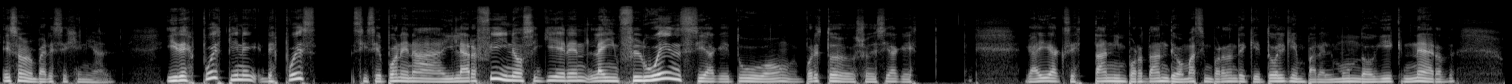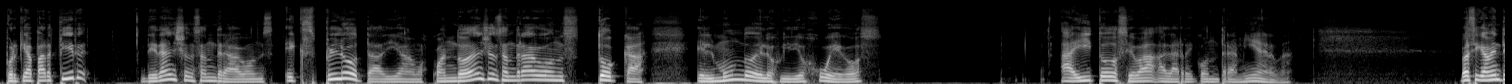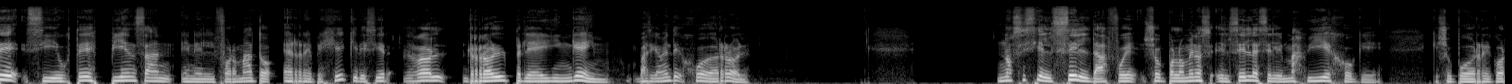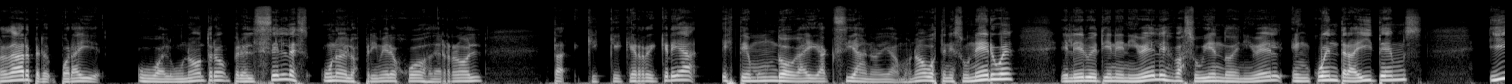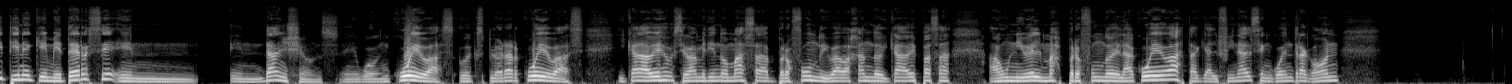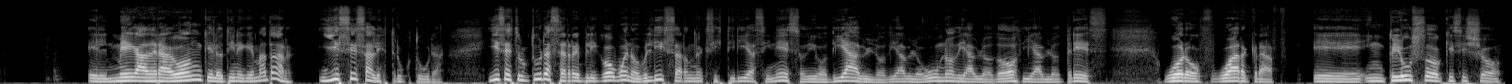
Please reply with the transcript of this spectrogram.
Eso me parece genial. Y después tiene, después, si se ponen a hilar fino, si quieren, la influencia que tuvo, por esto yo decía que Gygax es tan importante o más importante que Tolkien para el mundo geek nerd, porque a partir de Dungeons and Dragons explota, digamos, cuando Dungeons and Dragons toca el mundo de los videojuegos, ahí todo se va a la recontramierda. Básicamente, si ustedes piensan en el formato RPG, quiere decir role, role playing game. Básicamente, juego de rol. No sé si el Zelda fue. Yo, por lo menos, el Zelda es el más viejo que, que yo puedo recordar, pero por ahí hubo algún otro. Pero el Zelda es uno de los primeros juegos de rol que, que, recrea este mundo gaigaxiano, digamos, ¿no? Vos tenés un héroe, el héroe tiene niveles, va subiendo de nivel, encuentra ítems y tiene que meterse en, en dungeons eh, o en cuevas o explorar cuevas y cada vez se va metiendo más a profundo y va bajando y cada vez pasa a un nivel más profundo de la cueva hasta que al final se encuentra con el mega dragón que lo tiene que matar. Y es esa la estructura. Y esa estructura se replicó, bueno, Blizzard no existiría sin eso, digo, Diablo, Diablo 1, Diablo 2, Diablo 3, World of Warcraft, eh, incluso, qué sé yo,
